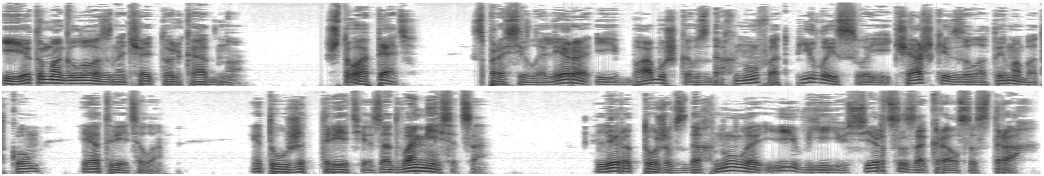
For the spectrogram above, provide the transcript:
И это могло означать только одно. Что опять? Спросила Лера, и бабушка, вздохнув, отпила из своей чашки с золотым ободком и ответила: "Это уже третье за два месяца". Лера тоже вздохнула, и в ее сердце закрался страх,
